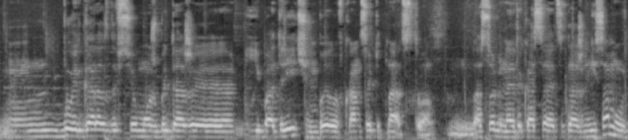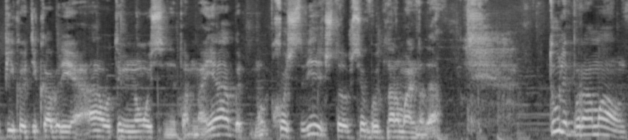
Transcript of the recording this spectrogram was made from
будет гораздо все, может быть, даже и бодрее, чем было в конце 15-го. Особенно это касается даже не самого пика в декабре, а вот именно осени, там, ноябрь. Ну, хочется верить, что все будет нормально, да. Тули Paramount,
